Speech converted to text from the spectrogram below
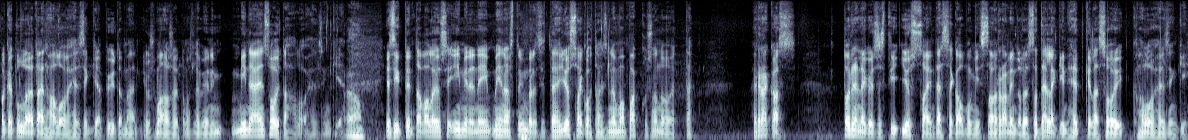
vaikka tulee jotain Halo Helsinkiä pyytämään, jos mä oon soittamassa levyä, niin minä en soita Halo Helsinkiä. Joo. Ja sitten tavallaan, jos se ihminen ei meinaa sitä ymmärrä, että jossain kohtaa sille on vaan pakko sanoa, että rakas, todennäköisesti jossain tässä kaupungissa on ravintolassa tälläkin hetkellä soi Halo Helsinki.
